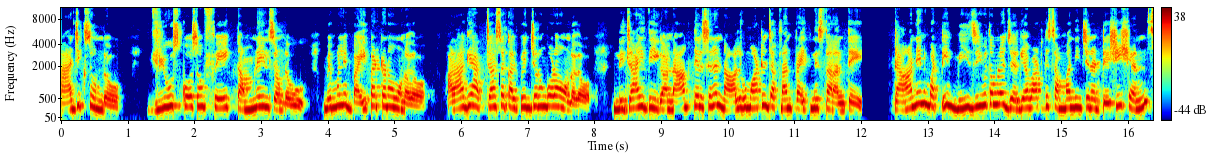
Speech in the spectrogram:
మ్యాజిక్స్ ఉండవు. వ్యూస్ కోసం ఫేక్ తమ్నైల్స్ ఉండవు. మిమ్మల్ని భయపెట్టడం ఉండదు. అలాగే అత్యాస కల్పించడం కూడా ఉండదు. నిజాయితీగా నాకు తెలిసిన నాలుగు మాటలు చెప్పడానికి ప్రయత్నిస్తాను అంతే. దానిని బట్టి మీ జీవితంలో జరిగే వాటికి సంబంధించిన డెసిషన్స్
